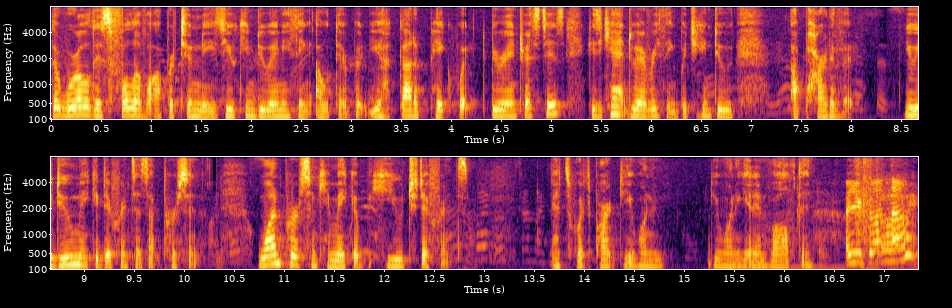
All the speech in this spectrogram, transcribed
The world is full of opportunities. You can do anything out there, but you got to pick what your interest is because you can't do everything, but you can do a part of it. You do make a difference as a person. One person can make a huge difference. It's which part do you want to do you want to get involved in? Are you gone now?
